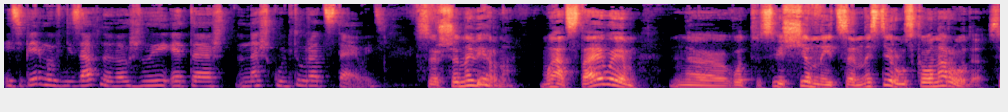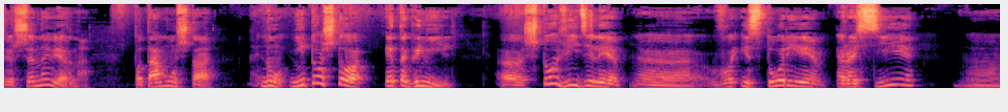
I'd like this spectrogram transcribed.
и теперь мы внезапно должны это нашу культуру отстаивать. Совершенно верно. Мы отстаиваем э, вот священные ценности русского народа. Совершенно верно. Потому что, ну, не то, что это гниль. Э, что видели э, в истории России, э,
